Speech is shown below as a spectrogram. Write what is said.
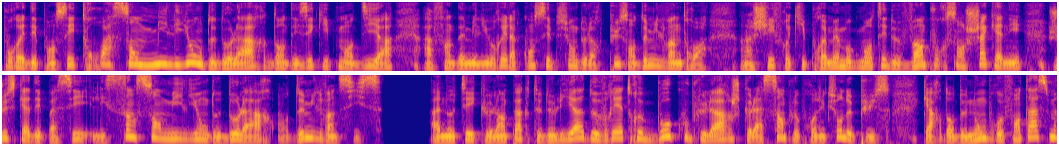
pourraient dépenser 300 millions de dollars dans des équipements d'IA afin d'améliorer la conception de leurs puces en 2023. Un chiffre qui pourrait même augmenter de 20% chaque année jusqu'à dépasser les 500 millions de dollars en 2026. À noter que l'impact de l'IA devrait être beaucoup plus large que la simple production de puces, car dans de nombreux fantasmes,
